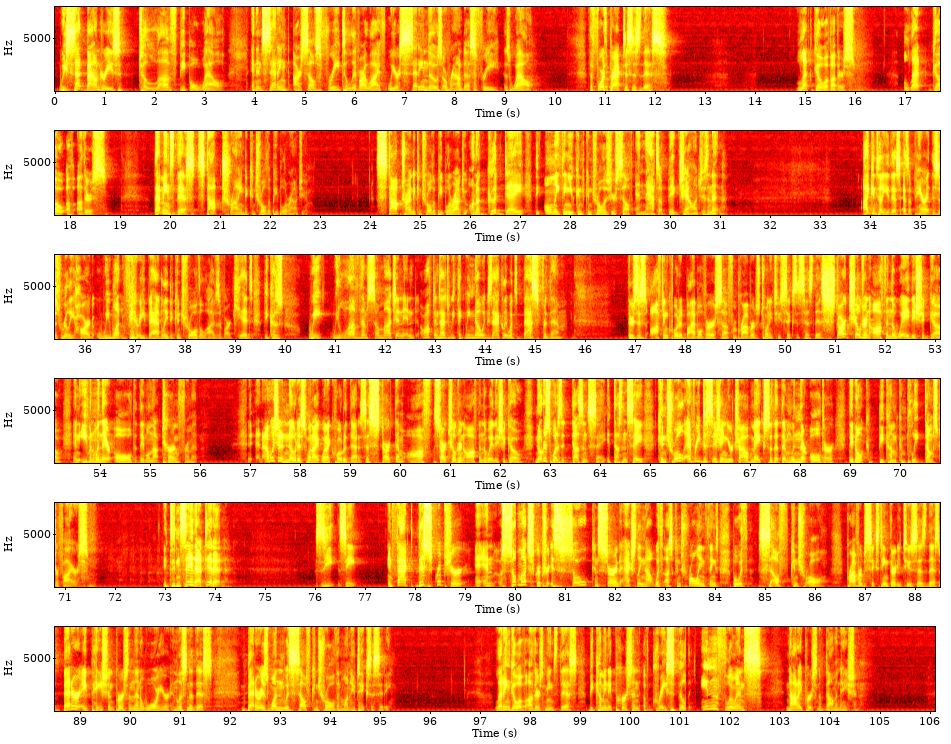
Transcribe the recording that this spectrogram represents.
We set boundaries to love people well. And in setting ourselves free to live our life, we are setting those around us free as well. The fourth practice is this let go of others. Let go of others. That means this stop trying to control the people around you. Stop trying to control the people around you. On a good day, the only thing you can control is yourself. And that's a big challenge, isn't it? I can tell you this as a parent, this is really hard. We want very badly to control the lives of our kids because we, we love them so much, and, and oftentimes we think we know exactly what's best for them. There's this often quoted Bible verse uh, from Proverbs 22 6 that says this Start children off in the way they should go, and even when they are old, they will not turn from it. And I want you to notice when I when I quoted that, it says start them off, start children off in the way they should go. Notice what it doesn't say. It doesn't say control every decision your child makes so that then when they're older, they don't become complete dumpster fires. It didn't say that, did it? See, see, in fact, this scripture and so much scripture is so concerned actually not with us controlling things, but with self-control. Proverbs 16:32 says this, "Better a patient person than a warrior." And listen to this, "Better is one with self-control than one who takes a city." Letting go of others means this, becoming a person of grace-filled influence, not a person of domination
